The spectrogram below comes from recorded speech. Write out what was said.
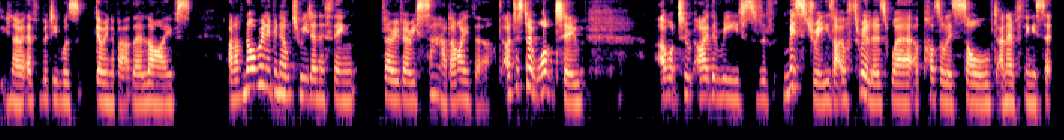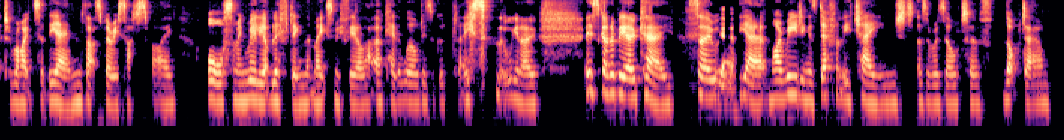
you know, everybody was going about their lives. And I've not really been able to read anything very, very sad either. I just don't want to. I want to either read sort of mysteries like or thrillers where a puzzle is solved and everything is set to rights at the end. That's very satisfying. Or something really uplifting that makes me feel like, okay, the world is a good place. you know, it's going to be okay. So, yeah. yeah, my reading has definitely changed as a result of lockdown.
